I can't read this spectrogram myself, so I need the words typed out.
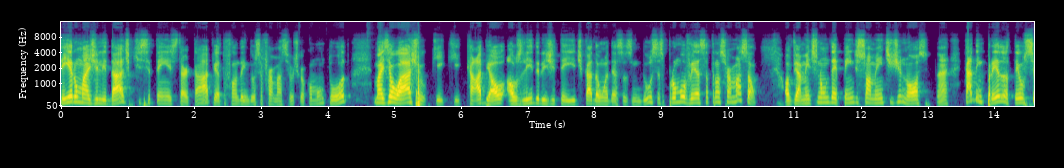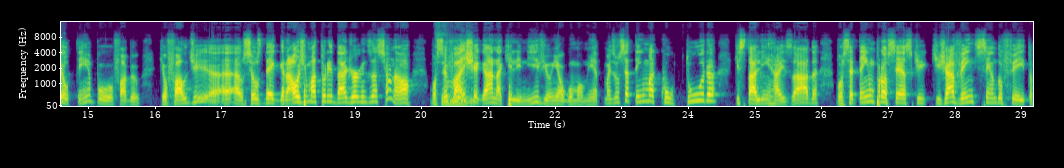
ter uma agilidade que se tem em startup, eu estou falando da indústria farmacêutica como um todo, mas eu acho que, que cabe ao, aos líderes de TI de cada uma dessas indústrias promover essa transformação. Obviamente não depende somente de nós, né? Cada empresa tem o seu tempo, Fábio, que eu falo de uh, os seus degraus de maturidade organizacional. Você Sim, vai chegar naquele nível em algum momento, mas você tem uma cultura que está ali enraizada, você tem um processo que, que já vem sendo feito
